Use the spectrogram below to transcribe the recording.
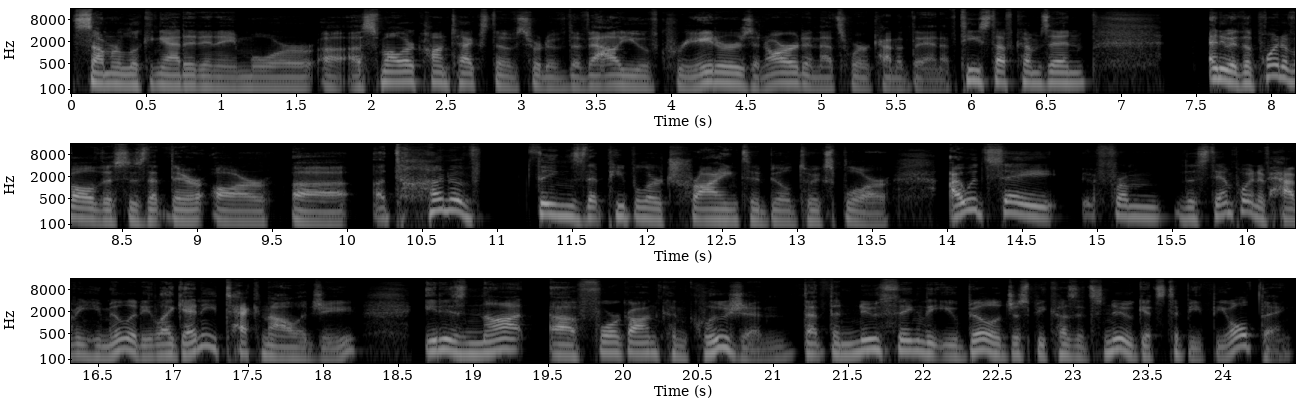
Some are looking at it in a more uh, a smaller context of sort of the value of creators and art, and that's where kind of the NFT stuff comes in anyway, the point of all of this is that there are uh, a ton of things that people are trying to build to explore. I would say, from the standpoint of having humility, like any technology, it is not a foregone conclusion that the new thing that you build just because it's new gets to beat the old thing.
